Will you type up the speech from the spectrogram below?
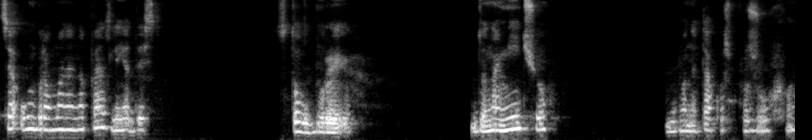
ця умбра в мене на пензлі, я десь стовбури донамічу, вони також пожухли.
